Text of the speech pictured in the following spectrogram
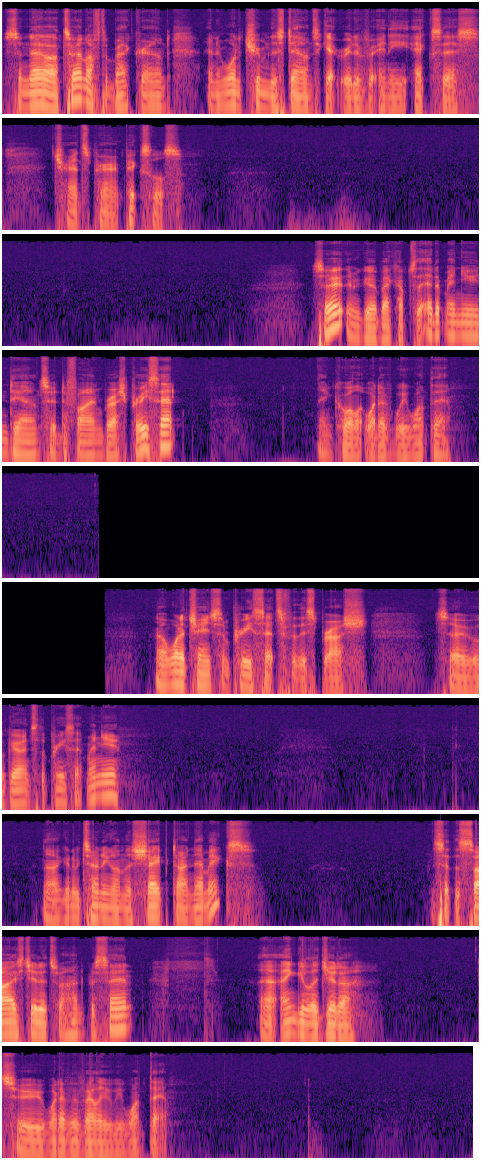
So now I'll turn off the background and I want to trim this down to get rid of any excess transparent pixels. So then we go back up to the edit menu and down to define brush preset and call it whatever we want there. Now I want to change some presets for this brush. So we'll go into the preset menu. Now I'm going to be turning on the shape dynamics. Set the size jitter to 100%. Uh, angular jitter to whatever value we want there.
